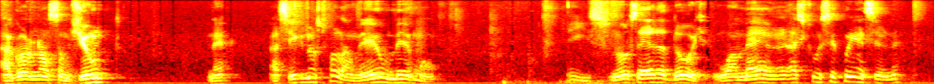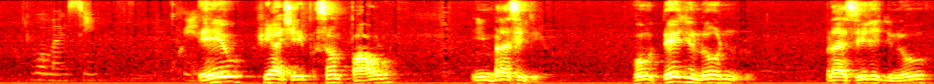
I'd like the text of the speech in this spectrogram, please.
Agora nós somos juntos, né? Assim que nós falamos, eu e meu irmão. Isso. Nós era dois. O Amé, acho que você conheceu, né? Vou, mas sim. Conheço. Eu viajei para São Paulo, em Brasília. Voltei de novo, Brasília de novo.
